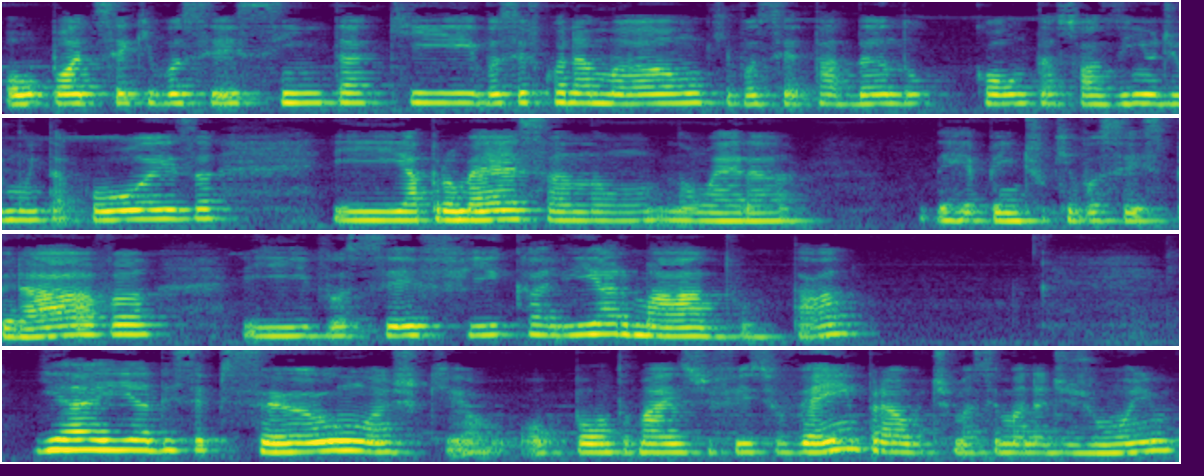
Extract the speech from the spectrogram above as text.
ou pode ser que você sinta que você ficou na mão, que você está dando conta sozinho de muita coisa e a promessa não, não era de repente o que você esperava e você fica ali armado, tá? E aí a decepção, acho que é o ponto mais difícil, vem para a última semana de junho,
